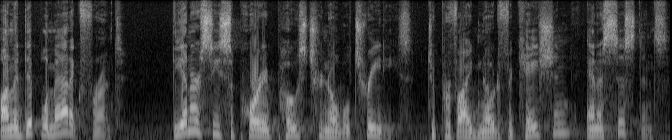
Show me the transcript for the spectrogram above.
On the diplomatic front, the NRC supported post-Chernobyl treaties to provide notification and assistance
